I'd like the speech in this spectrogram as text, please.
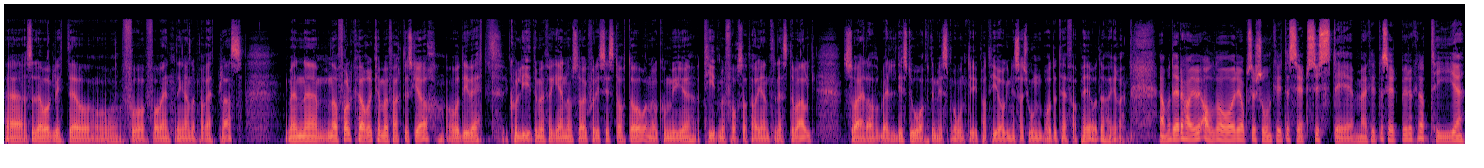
Eh, så det er òg litt det å, å, få forventningene på rett plass. Men eh, når folk hører hva vi faktisk gjør, og de vet hvor lite vi fikk gjennomslag for de siste åtte årene, og hvor mye tid vi fortsatt har igjen til neste valg, så er det veldig stor optimisme rundt i partiorganisasjonen både til Frp og til Høyre. Ja, Men dere har jo i alle år i opposisjon kritisert systemet, kritisert byråkratiet.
